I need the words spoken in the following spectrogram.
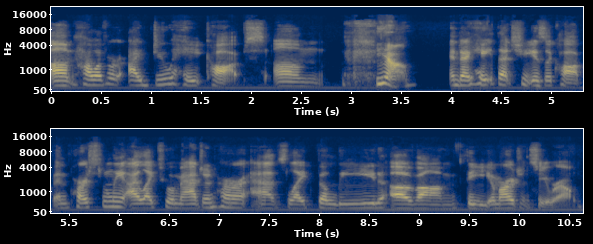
Um, however, I do hate cops. Um, Yeah, and I hate that she is a cop. And personally, I like to imagine her as like the lead of um the emergency room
